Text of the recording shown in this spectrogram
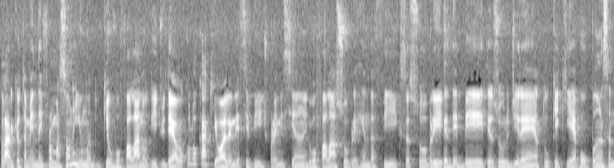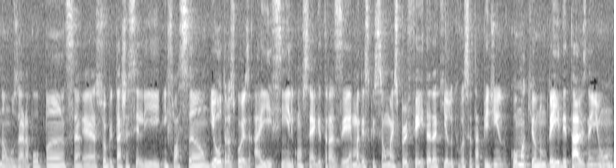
Claro que eu também não dei informação nenhuma do que eu vou falar no vídeo. O ideal é eu colocar aqui, olha, nesse vídeo para iniciante, eu vou falar sobre renda fixa, sobre CDB, tesouro direto, o que, que é poupança, não usar a poupança, é, sobre taxa Selic, inflação e outras coisas. Aí sim ele consegue trazer uma descrição mais perfeita daquilo que você está pedindo. Como aqui eu não dei detalhes nenhum,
